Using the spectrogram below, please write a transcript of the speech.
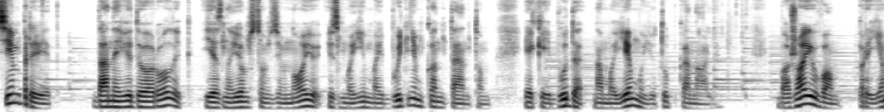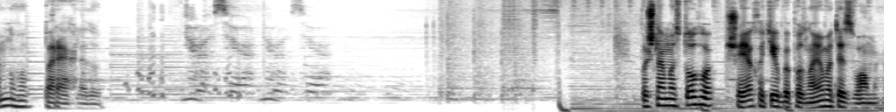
Всім привіт! Даний відеоролик є знайомством зі мною і з моїм майбутнім контентом, який буде на моєму YouTube каналі. Бажаю вам приємного перегляду. Почнемо з того, що я хотів би познайомитись з вами.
